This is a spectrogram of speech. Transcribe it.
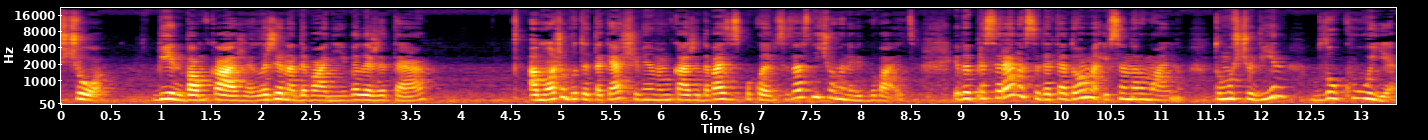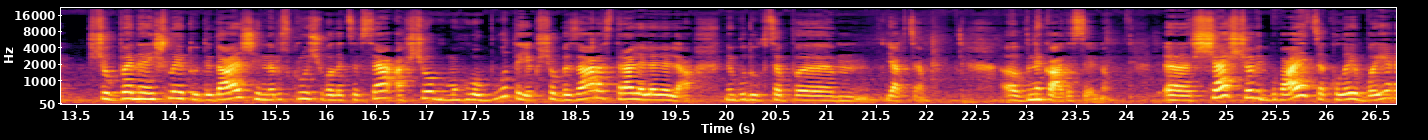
що він вам каже, лежи на дивані, і ви лежите. А може бути таке, що він вам каже, давай заспокоїмося, зараз нічого не відбувається. І ви при сиренах сидите вдома і все нормально. Тому що він блокує, щоб ви не йшли туди далі і не розкручували це все. А що б могло бути, якщо би зараз траля-ля-ля-ля. Не буду в це ем, як це, е, вникати сильно. Е, Ще що відбувається, коли ви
